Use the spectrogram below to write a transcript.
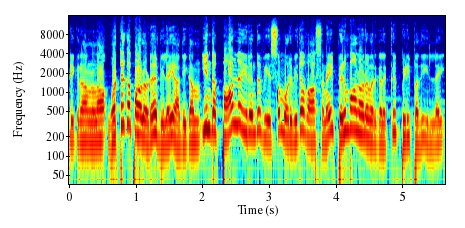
குடிக்கிறாங்களாம். ஒட்டக பாலோட விலை அதிகம். இந்த பால்ல இருந்து வீசும் ஒருவித வாசனை பெரும்பாலானவர்களுக்கு பிடிப்பது இல்லை.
